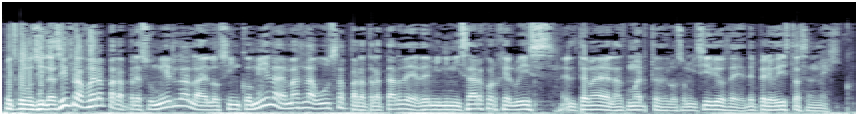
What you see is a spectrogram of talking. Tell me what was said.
Pues como si la cifra fuera para presumirla, la de los cinco mil, además la usa para tratar de, minimizar, Jorge Luis, el tema de las muertes, de los homicidios de, periodistas en México.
